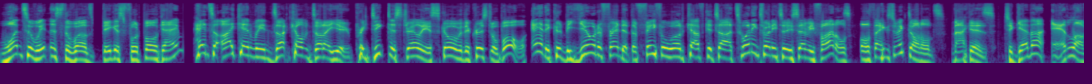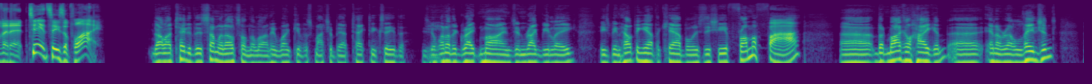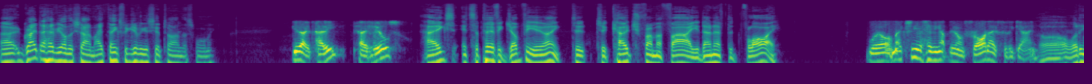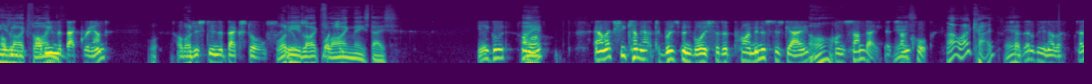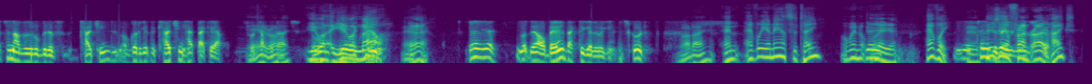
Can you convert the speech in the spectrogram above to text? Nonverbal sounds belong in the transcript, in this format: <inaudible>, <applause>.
Want to witness the world's biggest football game? Head to iCanWin.com.au, predict Australia's score with a crystal ball, and it could be you and a friend at the FIFA World Cup Qatar 2022 semi finals, all thanks to McDonald's. Maccas, together and loving it. TNC's apply. Well, I tell you, there's someone else on the line who won't give us much about tactics either. He's got one of the great minds in rugby league. He's been helping out the Cowboys this year from afar. Uh, but Michael Hagan, uh, NRL legend, uh, great to have you on the show, mate. Thanks for giving us your time this morning. G'day, Paddy. Hey, Hills. Hags, it's the perfect job for you, eh? To to coach from afar. You don't have to fly. Well, I'm actually heading up there on Friday for the game. Oh, what do you I'll be, like I'll be flying? in the background. I'll what- be just in the back stalls. what do you Hills, like watching. flying these days? Yeah, good. Oh, I'm yeah. right. And I'm actually coming out to Brisbane, boys, for the Prime Minister's game Oh. on Sunday at Yes. Suncorp. Oh, okay. Yeah, So that'll be another. That's another little bit of coaching. I've got to get the coaching hat back out for a yeah, couple right. of days. You Well, and- are you with and Mel. Yeah, Yeah. Yeah, yeah. We've got the old band back together again. It's good. Righto. And have we announced the team? Or we're not, Yeah, yeah, yeah. Have we? Yeah, teams Who's have our front row, announced, Hags?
